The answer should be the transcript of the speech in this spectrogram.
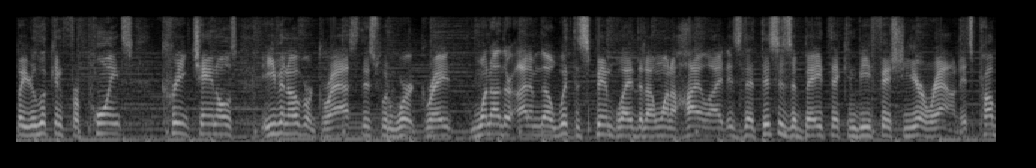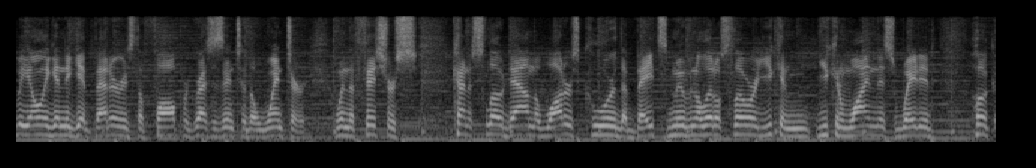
but you're looking for points, creek channels, even over grass, this would work great. One other item though with the spin blade that I wanna highlight is that this is a bait that can be fished year round. It's probably only gonna get better as the fall progresses into the winter. When the fish are kind of slowed down, the water's cooler, the bait's moving a little slower, you can, you can wind this weighted hook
